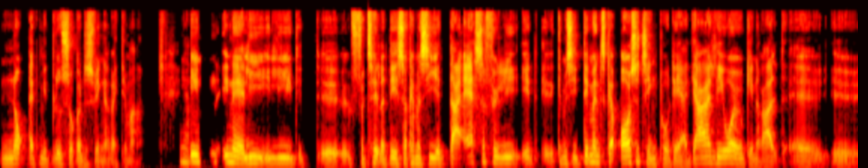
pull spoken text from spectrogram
når at mit blodsukker det svinger rigtig meget. Ja. Inden, inden jeg lige, lige øh, fortæller det, så kan man sige, at der er selvfølgelig et, kan man sige, det man skal også tænke på, det er, at jeg lever jo generelt, øh, øh,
